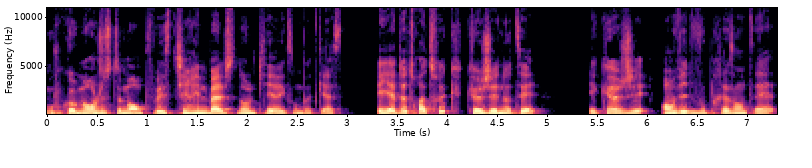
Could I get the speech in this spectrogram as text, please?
ou comment justement on pouvait se tirer une balle dans le pied avec son podcast. Et il y a deux trois trucs que j'ai notés et que j'ai envie de vous présenter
